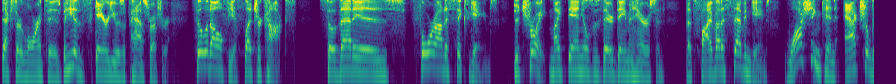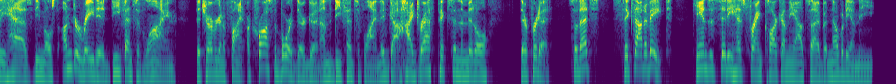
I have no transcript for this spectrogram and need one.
Dexter Lawrence is, but he doesn't scare you as a pass rusher. Philadelphia, Fletcher Cox. So that is four out of six games. Detroit, Mike Daniels is there, Damon Harrison. That's five out of seven games. Washington actually has the most underrated defensive line that you're ever going to find. Across the board, they're good on the defensive line. They've got high draft picks in the middle. They're pretty good. So that's six out of eight. Kansas City has Frank Clark on the outside, but nobody on the,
